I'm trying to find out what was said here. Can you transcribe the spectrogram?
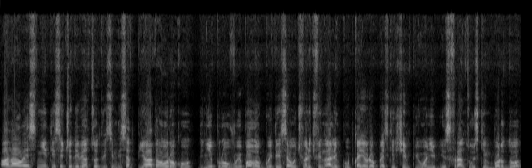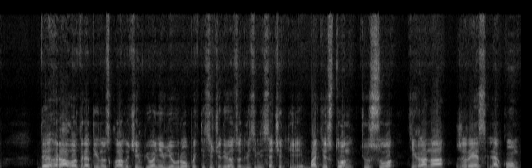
А навесні 1985 року Дніпру випало битися у чвертьфіналі Кубка європейських чемпіонів із французьким Бордо, де грало третину складу чемпіонів Європи 1984 Батістон, Тюсо, Тігана, Жрес, Лякомп,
